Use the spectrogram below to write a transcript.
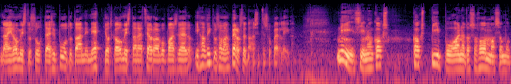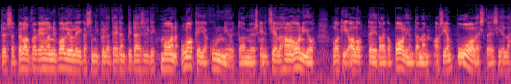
näihin omistussuhteisiin puututaan, niin ne, jotka omistaa näitä seuraavia, vaan silleen, ihan vitu sama, perustetaan sitten Superliiga. Niin, siinä on kaksi, kaksi piippua aina tuossa hommassa, mutta jos sä pelaat vaikka Englannin valioliikassa, niin kyllä teidän pitää silti maan lakeja kunnioittaa myöskin. Et siellähän on jo lakialoitteita aika paljon tämän asian puolesta ja siellä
